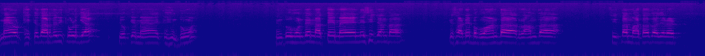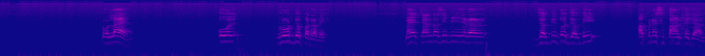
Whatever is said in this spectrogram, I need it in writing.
ਮੈਂ ਉਹ ਠੇਕੇਦਾਰ ਦੇ ਵੀ ਕੋਲ ਗਿਆ, ਕਿਉਂਕਿ ਮੈਂ ਇੱਕ ਹਿੰਦੂ ਹਾਂ। ਹਿੰਦੂ ਹੋਣ ਦੇ ਨਾਤੇ ਮੈਂ ਨਹੀਂ ਸੀ ਚਾਹੁੰਦਾ ਕਿ ਸਾਡੇ ਭਗਵਾਨ ਦਾ, ਰਾਮ ਦਾ, ਸੀਤਾ ਮਾਤਾ ਦਾ ਜਿਹੜਾ ਟੋਲਾ ਹੈ, ਉਹ ਰੋਡ ਦੇ ਉੱਪਰ ਰਵੇ। ਮੈਂ ਚਾਹੁੰਦਾ ਸੀ ਵੀ ਜਿਹੜਾ ਜਲਦੀ ਤੋਂ ਜਲਦੀ ਆਪਣੇ ਸਥਾਨ ਤੇ ਜਾਣ,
